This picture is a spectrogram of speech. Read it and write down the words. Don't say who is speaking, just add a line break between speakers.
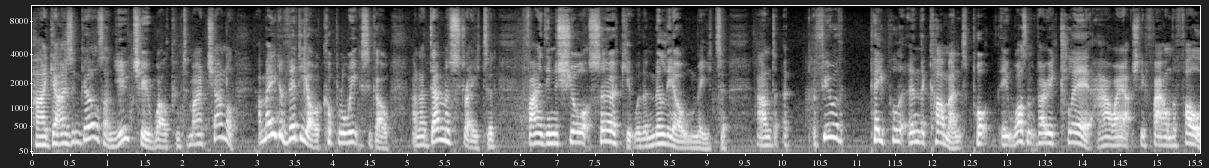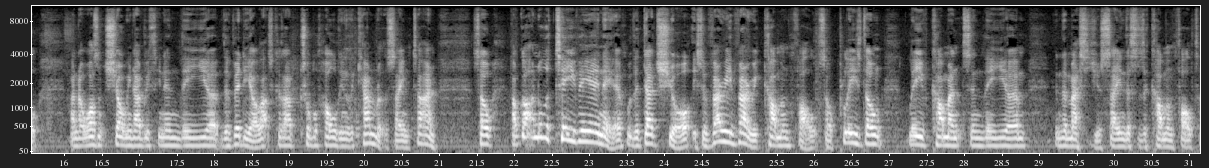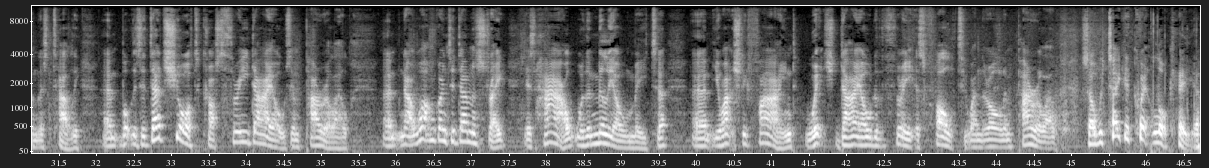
Hi guys and girls on YouTube, welcome to my channel. I made a video a couple of weeks ago and I demonstrated finding a short circuit with a milliohm meter and a, a few of the people in the comments put it wasn't very clear how I actually found the fault and I wasn't showing everything in the, uh, the video. That's because I had trouble holding the camera at the same time. So I've got another TV in here with a dead short. It's a very, very common fault. So please don't leave comments in the um, in the messages saying this is a common fault on this telly. Um, but there's a dead short across three diodes in parallel. Um, now what I'm going to demonstrate is how, with a milliohm meter, um, you actually find which diode of the three is faulty when they're all in parallel. So we take a quick look here.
